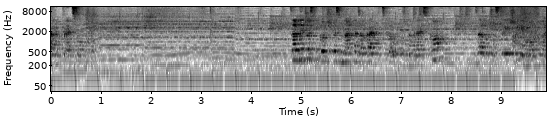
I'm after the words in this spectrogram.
ochranu pred slnkom. V zadnej časti kočíka sa nachádza praktické obložné vresko. Zadnú časť striežky je možné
